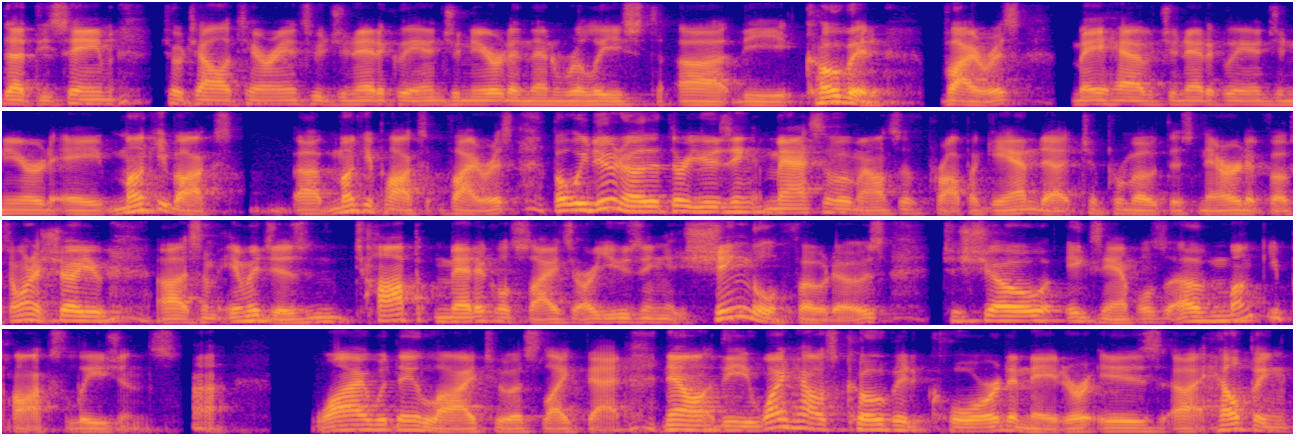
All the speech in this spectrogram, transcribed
that the same totalitarians who genetically engineered and then released uh, the COVID virus may have genetically engineered a monkeypox uh, monkeypox virus, but we do know that they're using massive amounts of propaganda to promote this narrative, folks. I want to show you uh, some images. Top medical sites are using shingle photos to show examples of monkeypox lesions. Huh Why would they lie to us like that? Now, the White House COVID coordinator is uh, helping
